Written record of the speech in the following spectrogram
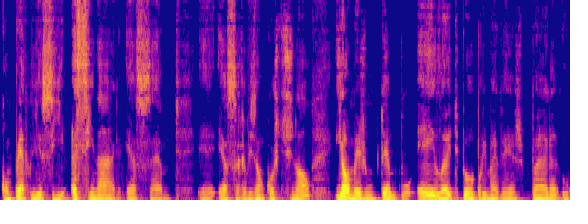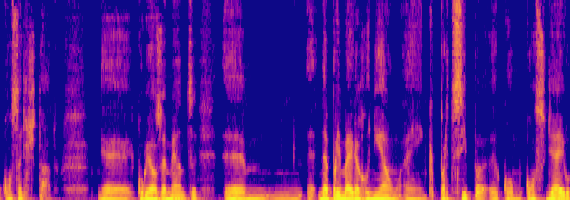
compete-lhe a si assinar essa, eh, essa revisão constitucional e, ao mesmo tempo, é eleito pela primeira vez para o Conselho de Estado. Eh, curiosamente, eh, na primeira reunião em que participa eh, como conselheiro,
